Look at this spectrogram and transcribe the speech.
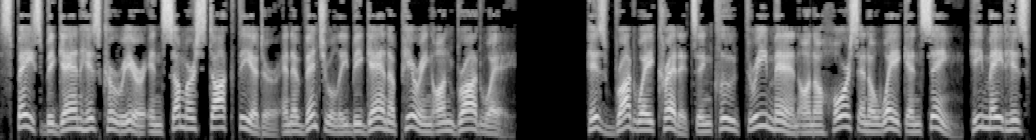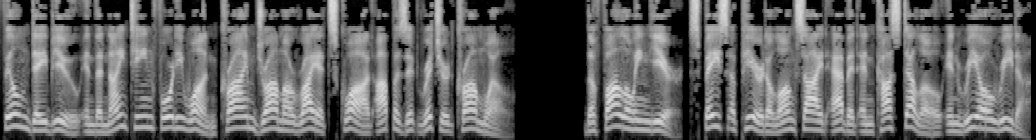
Space began his career in summer stock theater and eventually began appearing on Broadway. His Broadway credits include Three Men on a Horse and Awake and Sing. He made his film debut in the 1941 crime drama Riot Squad opposite Richard Cromwell. The following year, Space appeared alongside Abbott and Costello in Rio Rita.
